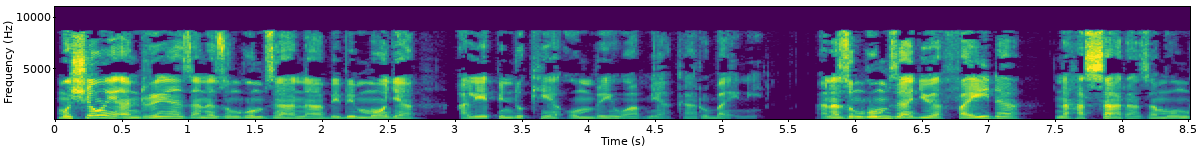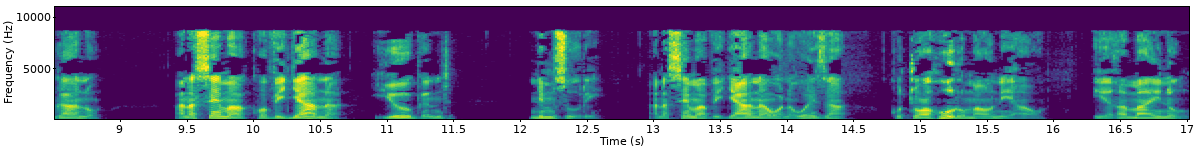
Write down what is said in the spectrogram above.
mwishowe andreas anazungumza na bibi mmoja aliyepindukia umri wa miaka 40 anazungumza juu ya faida na hasara za muungano. Anasema kwa vijana jugend ni mzuri. Anasema vijana wanaweza kutoa huru maoni yao. Ihre meinung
